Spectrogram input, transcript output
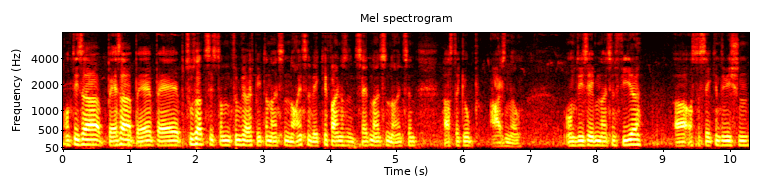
Und dieser Beiser bei, bei Zusatz ist dann fünf Jahre später 1919 weggefallen. Also seit 1919 heißt der Club Arsenal. Und ist eben 1904 äh, aus der Second Division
